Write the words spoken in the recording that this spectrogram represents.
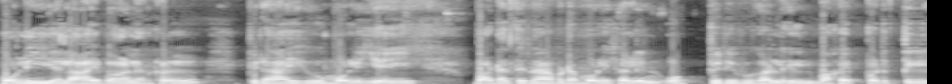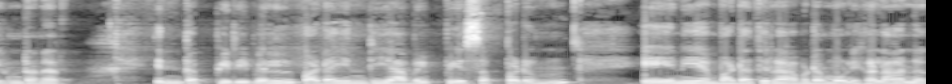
மொழியியல் ஆய்வாளர்கள் பிராயு மொழியை வடதிராவிட மொழிகளின் உட்பிரிவுகளில் வகைப்படுத்துகின்றனர். இந்த பிரிவில் வட இந்தியாவில் பேசப்படும் ஏனைய வடதிராவிட மொழிகளான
